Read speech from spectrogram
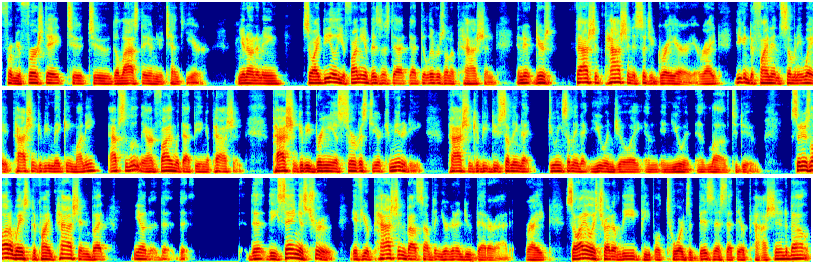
from your first day to to the last day on your 10th year. You know what I mean? So ideally, you're finding a business that that delivers on a passion. And there, there's passion. Passion is such a gray area, right? You can define it in so many ways. Passion could be making money. Absolutely, I'm fine with that being a passion. Passion could be bringing a service to your community. Passion could be do something that doing something that you enjoy and, and you and love to do. So there's a lot of ways to define passion, but you know the the the the, saying is true. If you're passionate about something, you're going to do better at it, right? So I always try to lead people towards a business that they're passionate about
